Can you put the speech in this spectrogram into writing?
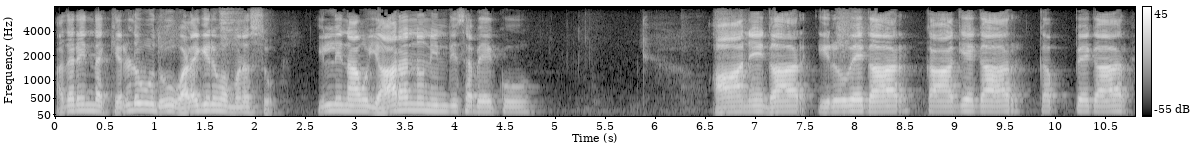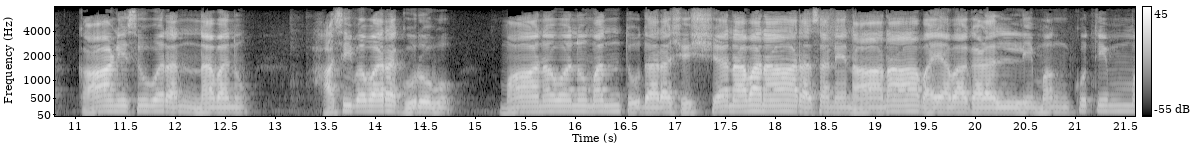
ಅದರಿಂದ ಕೆರಳುವುದು ಒಳಗಿರುವ ಮನಸ್ಸು. ಇಲ್ಲಿ ನಾವು ಯಾರನ್ನು ನಿಂದಿಸಬೇಕು? ಆನೆಗಾರ್, ಇರುವೆಗಾರ್, ಕಾಗೆಗಾರ್, ಕಪ್ಪೆಗಾರ್ ಕಾಣಿಸುವರನ್ನವನು, ಹಸಿವವರ ಗುರುವು, ಮಾನವನು ಮಂತುದರ ಶಿಷ್ಯನವನಾರಸನೆ ನಾನಾವಯವಗಳಲ್ಲಿ ಮಂಕುತಿಮ್ಮ.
